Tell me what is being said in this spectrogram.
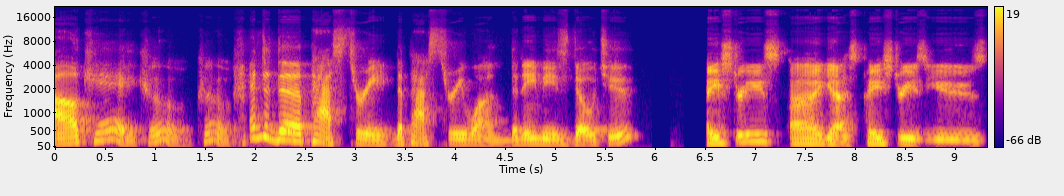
Okay, cool, cool. And the, the pastry, the pastry one, the name is dough too. Pastries, uh, yes, pastries use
